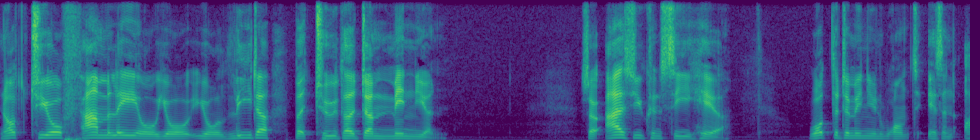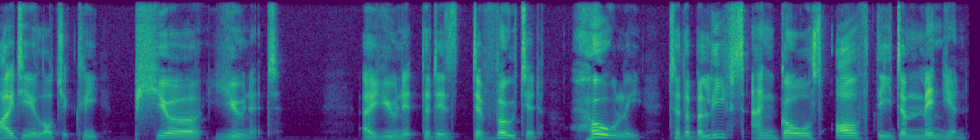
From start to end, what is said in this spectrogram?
not to your family or your, your leader, but to the Dominion. So, as you can see here, what the Dominion want is an ideologically pure unit. A unit that is devoted wholly to the beliefs and goals of the Dominion.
